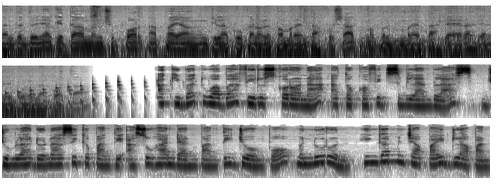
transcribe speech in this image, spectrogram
dan tentunya kita mensupport apa yang dilakukan oleh pemerintah pusat maupun pemerintah daerah dan pemerintah kota. Akibat wabah virus corona atau COVID-19, jumlah donasi ke panti asuhan dan panti jompo menurun hingga mencapai 80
